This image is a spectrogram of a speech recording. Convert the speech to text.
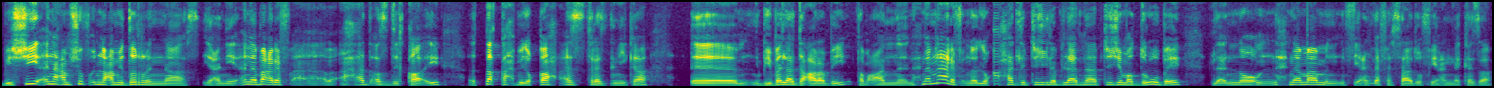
بشيء أنا عم شوف إنه عم يضر الناس؟ يعني أنا بعرف أحد أصدقائي اتلقح بلقاح أسترازينيكا. ببلد عربي. طبعا نحن بنعرف إنه اللقاحات اللي بتيجي لبلادنا بتيجي مضروبة لأنه نحن ما من في عندنا فساد وفي عندنا كذا.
